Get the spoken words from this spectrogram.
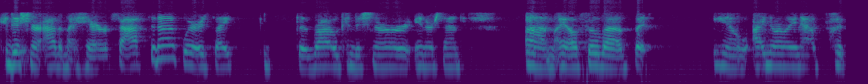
conditioner out of my hair fast enough, whereas like the raw conditioner Innersense, um, I also love. But you know, I normally now put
